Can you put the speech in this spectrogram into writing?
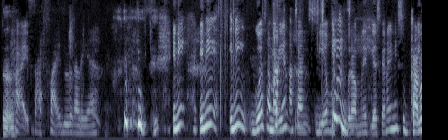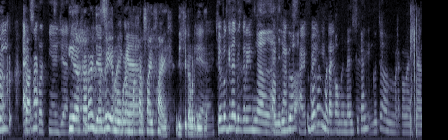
Heeh. hype sci-fi dulu kali ya. ini ini ini gue sama Rian akan diam beberapa menit guys karena ini sub- Karena- ini karena- expertnya Iya, karena Jane yang Oh my merupakan pakar sci-fi di kita bertiga. Iya. coba kita dengerin Enggak, enggak. Jadi gue sci-fi gue kan kita. merekomendasikan, gue tuh merekomendasikan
